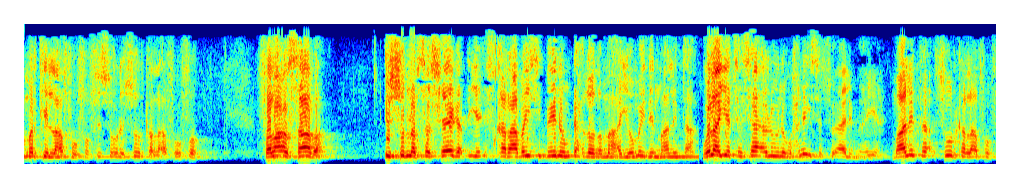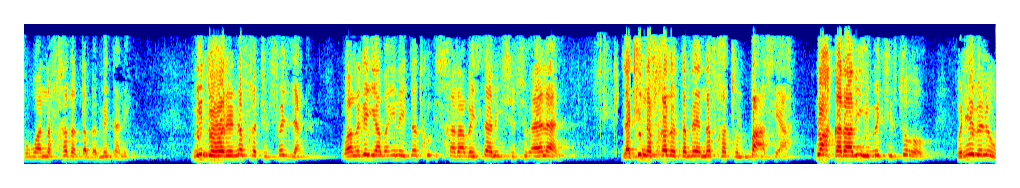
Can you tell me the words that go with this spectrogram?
markii la afuufo fi suuri suurka la afuufo falaa ansaaba isu sheegad iyo isqaraabaysi baynahum dhexdooda maaha yowmaydin maalintaa walaa yatasaa'aluuna waxna isa su'aali maayaan. Maalinta suurka la afuufo waa nafkhada dambe midani midda hore nafkhatulfazac waa laga yaabaa inay dadku isqaraabaystaan o isa su'aalaan. Laakiin nafkhada dambe nafkhatulbacsi ah. Wax qaraabihii ma jirto oo war hebelow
